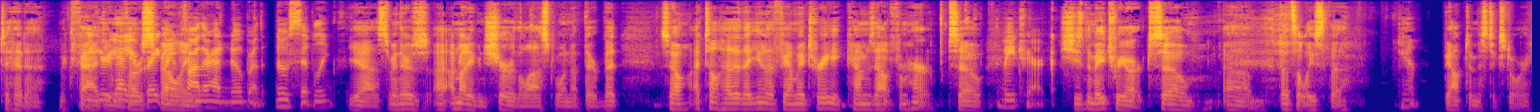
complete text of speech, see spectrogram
to hit a MacFadyen your, yeah, with your our great spelling. grandfather had no brother, no siblings. Yes, I mean, there's. I- I'm not even sure the last one up there, but so I tell Heather that you know the family tree comes out from her, so The matriarch. she's the matriarch. So um, that's at least the Yeah. the optimistic story.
